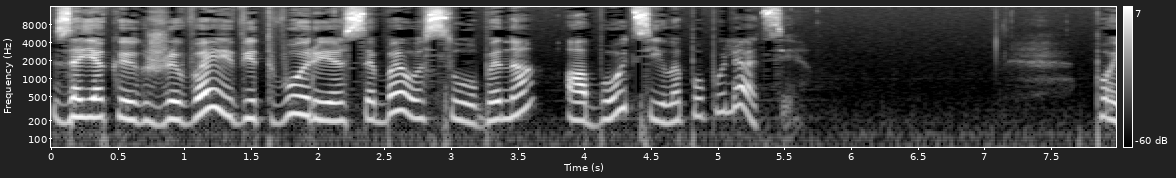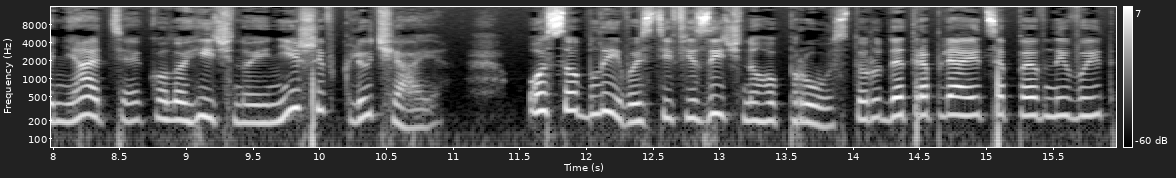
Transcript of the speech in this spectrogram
за яких живе і відтворює себе особина або ціла популяція. Поняття екологічної ніші включає особливості фізичного простору, де трапляється певний вид,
